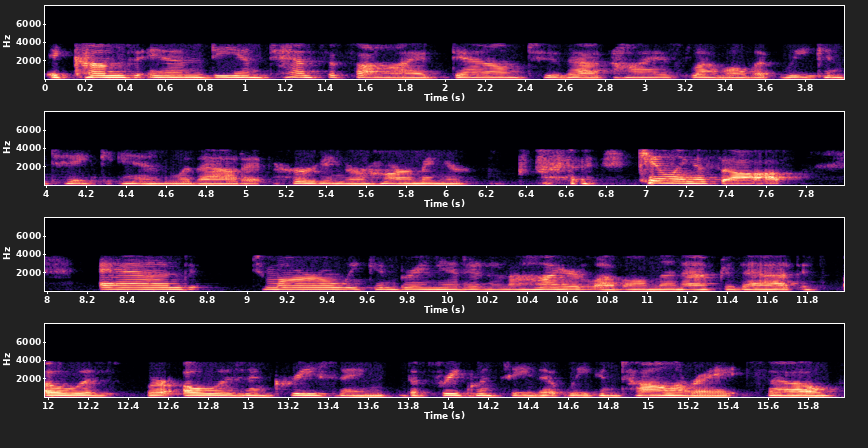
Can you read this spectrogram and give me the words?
It comes in de intensified down to that highest level that we can take in without it hurting or harming or killing us off. And tomorrow we can bring it at a higher level and then after that it's always we're always increasing the frequency that we can tolerate. So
